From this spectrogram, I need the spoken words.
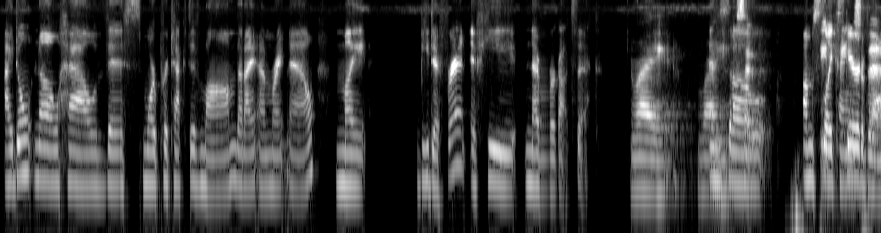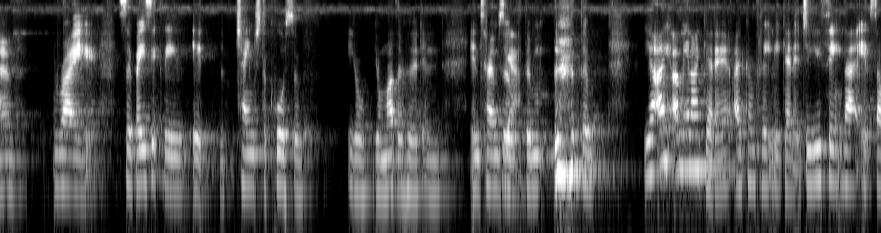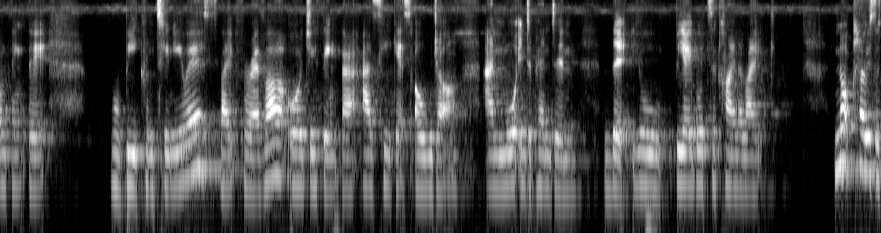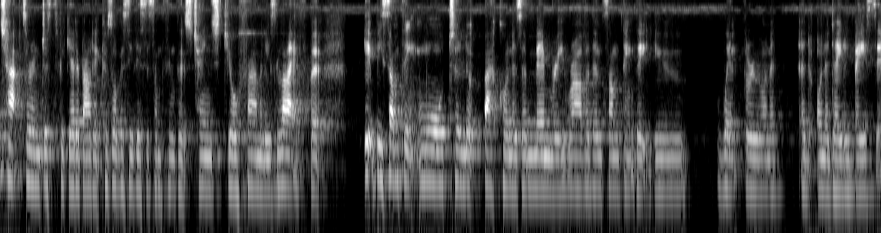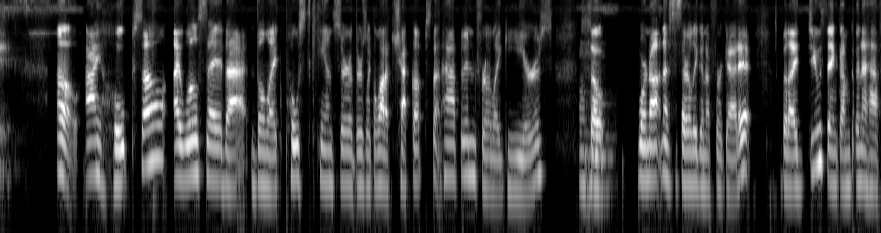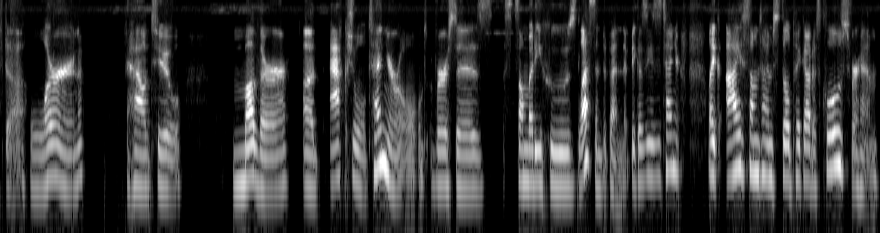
I don't know how this more protective mom that I am right now might be different if he never got sick. Right. Right. And so, so I'm like scared of that. Right. So basically it changed the course of your your motherhood and in terms of yeah. the, the the yeah, I, I mean I get it. I completely get it. Do you think that it's something that will be continuous, like forever? Or do you think that as he gets older and more independent, that you'll be able to kind of like not close the chapter and just forget about it? Because obviously, this is something that's changed your family's life, but it be something more to look back on as a memory rather than something that you went through on a, a on a daily basis. Oh, I hope so. I will say that the like post cancer, there's like a lot of checkups that happen for like years. Mm-hmm. So we're not necessarily going to forget it, but I do think I'm going to have to learn how to mother an actual 10 year old versus somebody who's less independent because he's a 10 year like I sometimes still pick out his clothes for him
